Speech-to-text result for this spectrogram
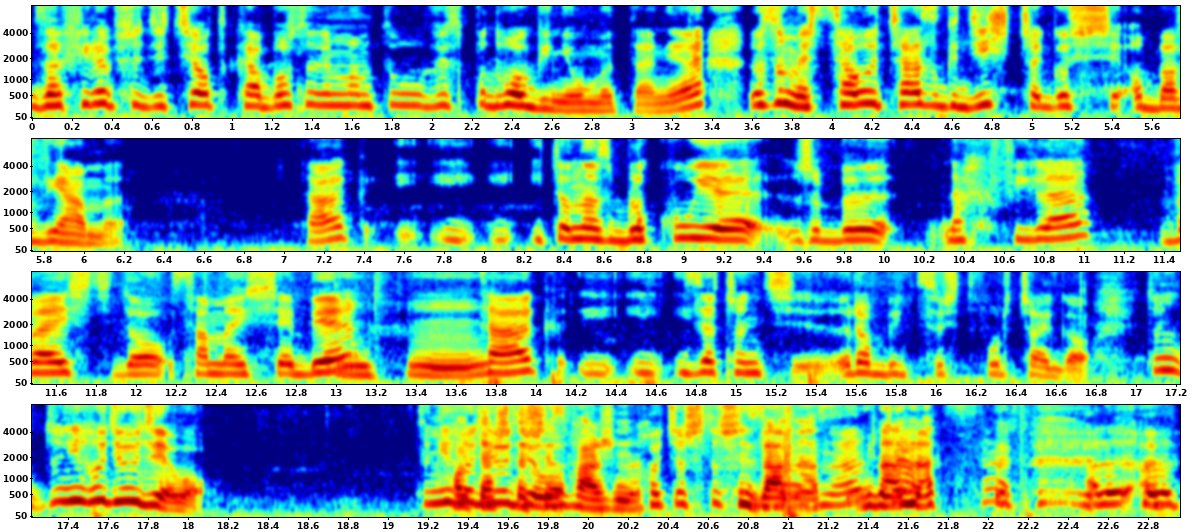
za chwilę przyjdzie ciotka, bo że mam tu z podłogi nieumyte, nie? Rozumiesz, cały czas gdzieś czegoś się obawiamy, tak? I, i, i to nas blokuje, żeby na chwilę wejść do samej siebie, Mhm. tak? I, i, I zacząć robić coś twórczego. Tu, nie chodzi o dzieło. Tu nie Chociaż chodzi o też dzieło. jest ważne. Chociaż też jest Dla ważne. nas, dla tak, nas. Tak, ale, ale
